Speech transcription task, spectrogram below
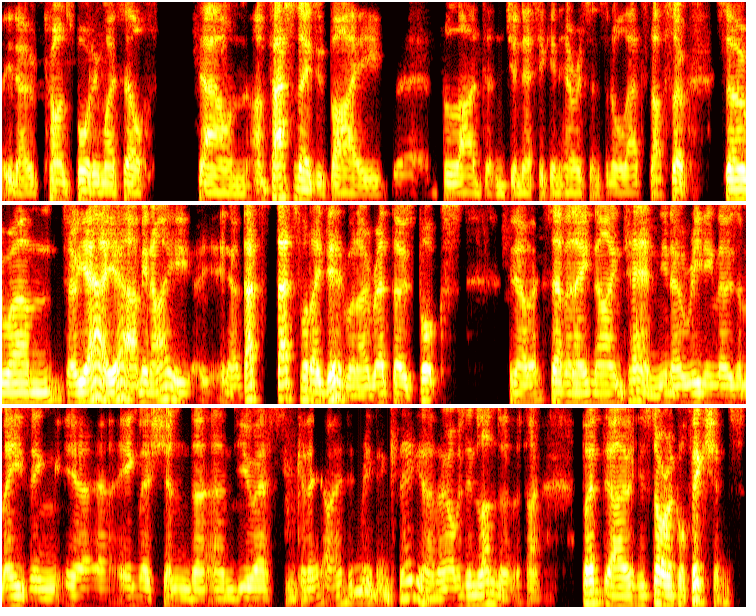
you know, transporting myself down. I'm fascinated by uh, blood and genetic inheritance and all that stuff. So, so, um, so yeah, yeah. I mean, I, you know, that's, that's what I did when I read those books you know, at seven, eight, nine, ten, you know, reading those amazing uh, English and uh, and US and Canadian. I didn't read in Canadian. I was in London at the time, but uh, historical fictions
